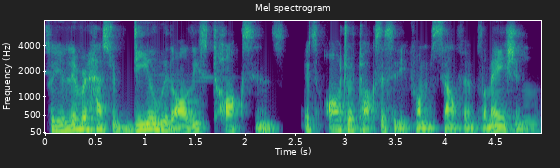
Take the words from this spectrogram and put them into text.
So your liver has to deal with all these toxins. It's autotoxicity from self inflammation. Mm.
